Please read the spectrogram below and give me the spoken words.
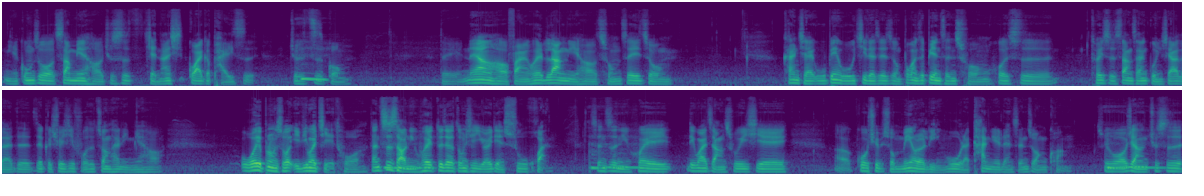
你的工作上面哈，就是简单挂一个牌子，就是自工。嗯、对，那样哈，反而会让你哈，从这种看起来无边无际的这种，不管是变成虫，或是推石上山滚下来的这个学习佛的状态里面哈，我也不能说一定会解脱，但至少你会对这个东西有一点舒缓，嗯、甚至你会另外长出一些呃过去所没有的领悟来看你的人生状况。所以我想就是。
